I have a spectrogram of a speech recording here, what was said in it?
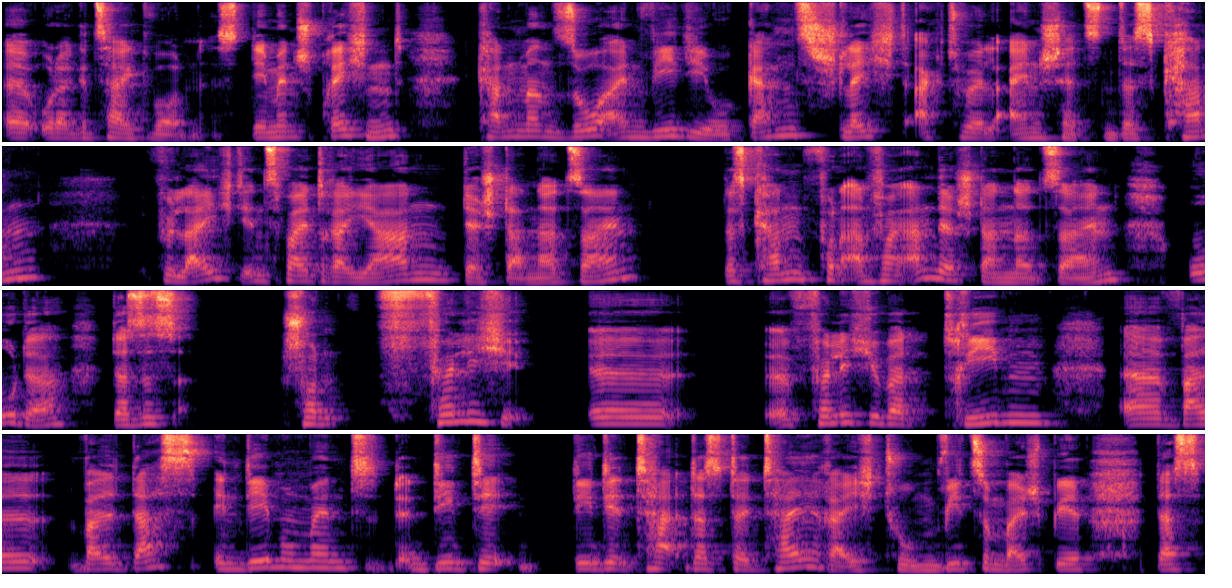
äh, oder gezeigt worden ist. Dementsprechend kann man so ein Video ganz schlecht aktuell einschätzen. Das kann vielleicht in zwei, drei Jahren der Standard sein. Das kann von Anfang an der Standard sein. Oder das ist schon völlig äh, völlig übertrieben, äh, weil, weil das in dem Moment die, die, die Deta das Detailreichtum, wie zum Beispiel, dass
